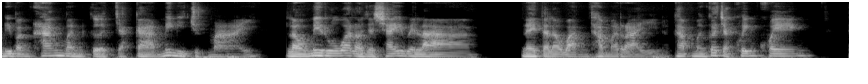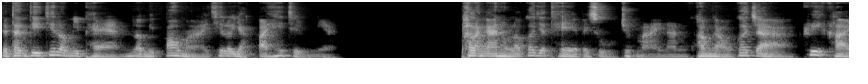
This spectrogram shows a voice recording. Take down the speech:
ในบางครั้งมันเกิดจากการไม่มีจุดหมาย เราไม่รู้ว่าเราจะใช้เวลาในแต่ละวันทำอะไรนะครับ มันก็จะเคว้งเคว้งแต่ทันทีที่เรามีแผนเรามีเป้าหมายที่เราอยากไปให้ถึงเนี่ยพลังงานของเราก็จะเทไปสู่จุดหมายนั้น ความเหงาก็จะคลี่คลาย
